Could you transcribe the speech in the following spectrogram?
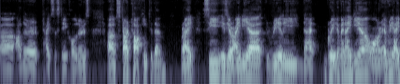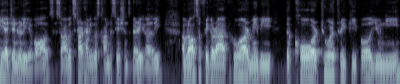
uh, other types of stakeholders? Um, start talking to them, right? See, is your idea really that great of an idea, or every idea generally evolves? So I would start having those conversations very early. I would also figure out who are maybe the core two or three people you need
